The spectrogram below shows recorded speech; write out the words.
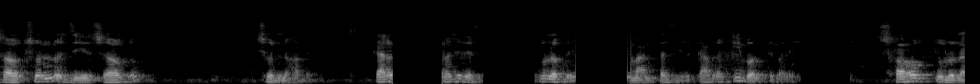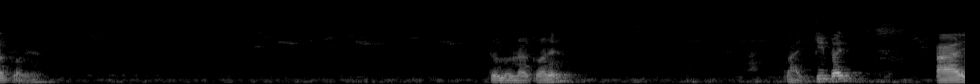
সহগ শূন্য জে এর সহগ শূন্য হবে। কারণ মানটা জিরো তা আমরা কি বলতে পারি? সহগ তুলনা করে তুলনা করে পাই। কি পাই? আই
